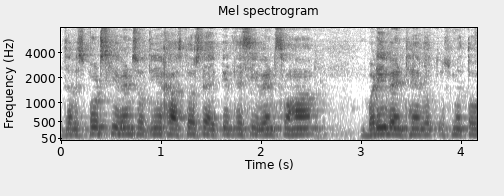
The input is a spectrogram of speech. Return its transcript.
जब स्पोर्ट्स की इवेंट्स होती हैं, ख़ासतौर से आईपीएल जैसी इवेंट्स वहाँ बड़ी इवेंट हैं, वो तो उसमें तो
